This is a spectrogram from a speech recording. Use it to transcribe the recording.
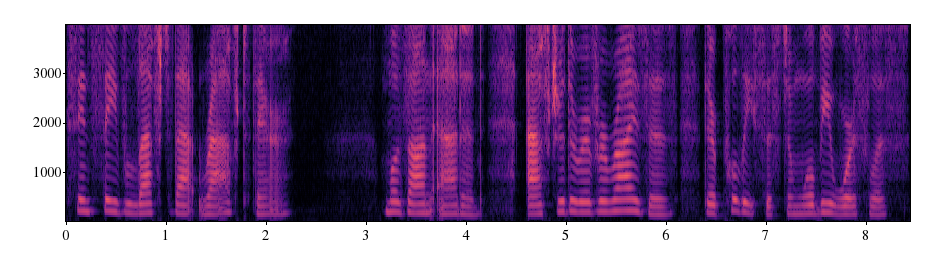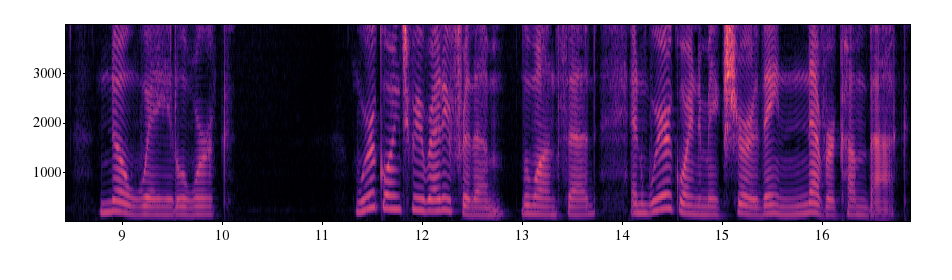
since they've left that raft there. Mozan added, After the river rises, their pulley system will be worthless. No way it'll work. We're going to be ready for them, Luan said, and we're going to make sure they never come back.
